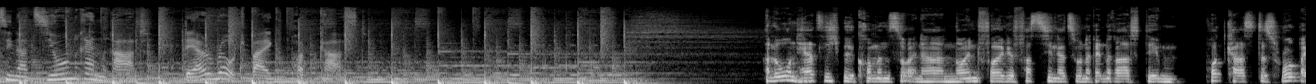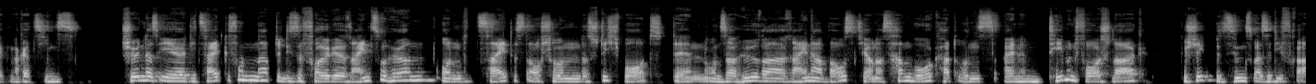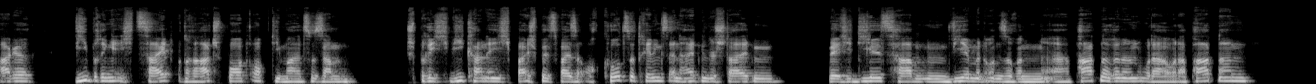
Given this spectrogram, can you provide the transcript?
Faszination Rennrad, der Roadbike Podcast. Hallo und herzlich willkommen zu einer neuen Folge Faszination Rennrad, dem Podcast des Roadbike Magazins. Schön, dass ihr die Zeit gefunden habt, in diese Folge reinzuhören. Und Zeit ist auch schon das Stichwort, denn unser Hörer Rainer Baustian aus Hamburg hat uns einen Themenvorschlag geschickt, beziehungsweise die Frage, wie bringe ich Zeit und Radsport optimal zusammen? Sprich, wie kann ich beispielsweise auch kurze Trainingseinheiten gestalten? Welche Deals haben wir mit unseren äh, Partnerinnen oder, oder Partnern?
